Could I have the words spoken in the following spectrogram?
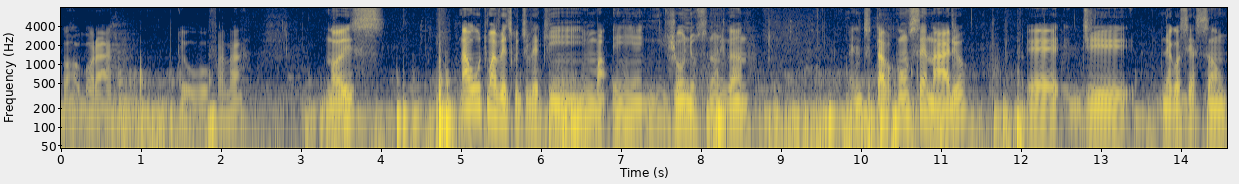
corroborar com o que eu vou falar. Nós, na última vez que eu estive aqui em, em, em junho, se não me engano, a gente estava com um cenário é, de negociação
